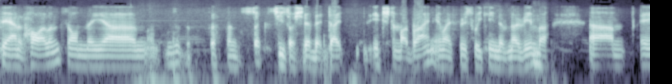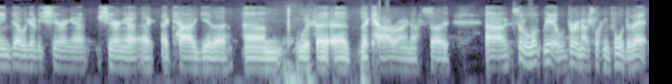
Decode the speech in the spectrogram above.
down at Highlands on the um, was it the fifth and sixth? Geez, I should have that date etched in my brain. Anyway, first weekend of November. Um, and uh, we're going to be sharing a sharing a, a, a car together um, with a, the car owner. So, uh, sort of look, yeah, we're very much looking forward to that.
